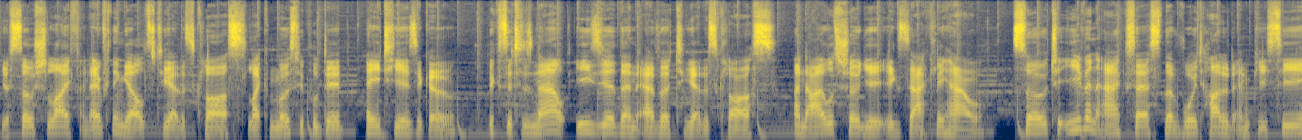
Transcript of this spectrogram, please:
your social life and everything else to get this class like most people did 8 years ago. Because it is now easier than ever to get this class, and I will show you exactly how. So to even access the Void High Lord NPC,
